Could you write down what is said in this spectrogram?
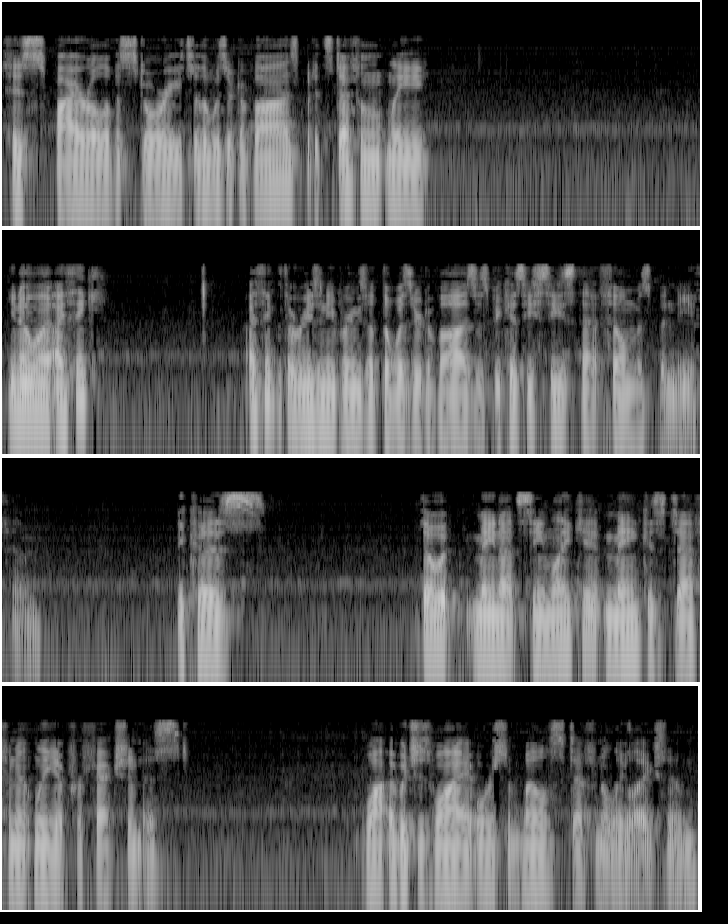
his spiral of a story to the Wizard of Oz, but it's definitely. You know what? I think. I think the reason he brings up the Wizard of Oz is because he sees that film as beneath him. Because though it may not seem like it, Mank is definitely a perfectionist. Why, which is why Orson Welles definitely likes him.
